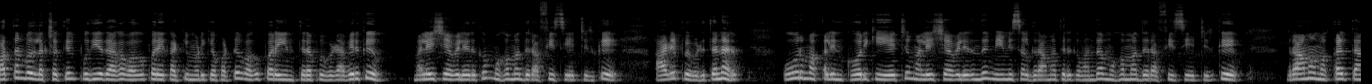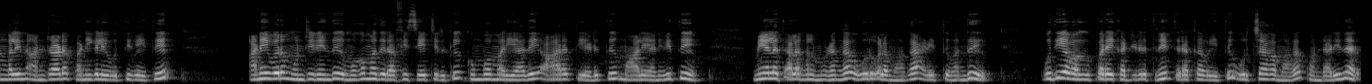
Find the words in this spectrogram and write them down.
பத்தொன்பது லட்சத்தில் புதியதாக வகுப்பறை கட்டி முடிக்கப்பட்டு வகுப்பறையின் திறப்பு விழாவிற்கு மலேசியாவில் இருக்கும் முகமது ரஃபி சேட்டிற்கு அழைப்பு விடுத்தனர். ஊர் மக்களின் கோரிக்கையை ஏற்று மலேசியாவிலிருந்து மீமிசல் கிராமத்திற்கு வந்த முகமது ரஃபி சேட்டிற்கு கிராம மக்கள் தங்களின் அன்றாட பணிகளை ஒத்திவைத்து அனைவரும் ஒன்றிணைந்து முகமது ரஃபி சேற்றிற்கு கும்ப மரியாதை ஆரத்தி எடுத்து மாலை அணிவித்து மேலதளங்கள் முழங்க ஊர்வலமாக அழைத்து வந்து புதிய வகுப்பறை கட்டிடத்தினை திறக்க வைத்து உற்சாகமாக கொண்டாடினர்.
